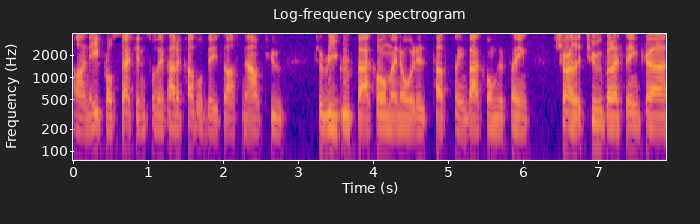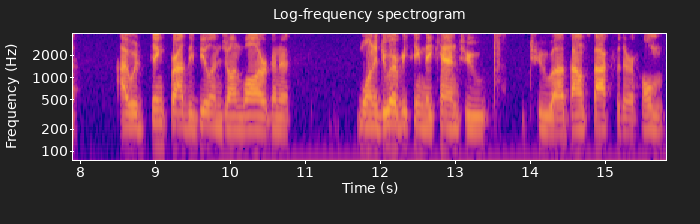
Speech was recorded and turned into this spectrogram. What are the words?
on April 2nd, so they've had a couple days off now to to regroup back home. I know it is tough playing back home. They're playing Charlotte too, but I think uh, I would think Bradley Beal and John Wall are to want to do everything they can to to uh, bounce back for their home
